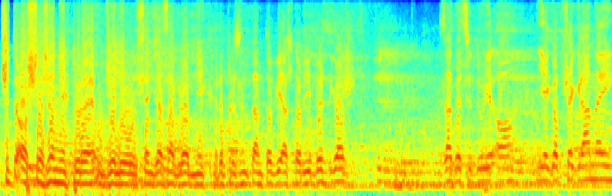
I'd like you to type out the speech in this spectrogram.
Czy to ostrzeżenie, które udzielił sędzia Zagrodnik reprezentantowi Astorii Bydgoszcz zadecyduje o jego przegranej.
